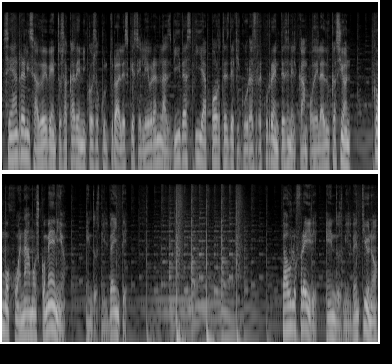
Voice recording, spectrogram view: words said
se han realizado eventos académicos o culturales que celebran las vidas y aportes de figuras recurrentes en el campo de la educación, como Juan Amos Comenio, en 2020, Paulo Freire en 2021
